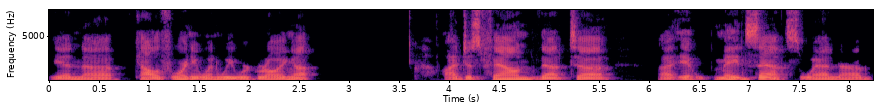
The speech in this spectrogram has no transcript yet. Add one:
in uh, California when we were growing up. I just found that uh, uh it made sense when um,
